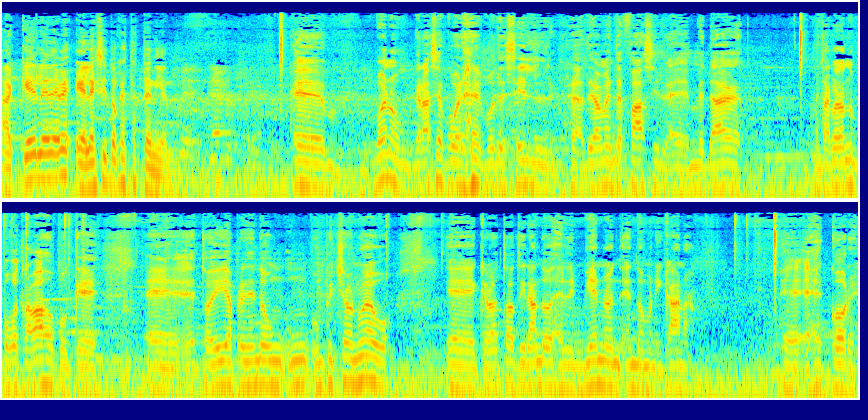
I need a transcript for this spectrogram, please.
¿A qué le debes el éxito que estás teniendo? Eh, bueno, gracias por, por decir relativamente fácil. En verdad me está costando un poco de trabajo porque eh, estoy aprendiendo un, un, picheo nuevo eh, que lo he estado tirando desde el invierno en, Dominicana. Eh, es el core.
